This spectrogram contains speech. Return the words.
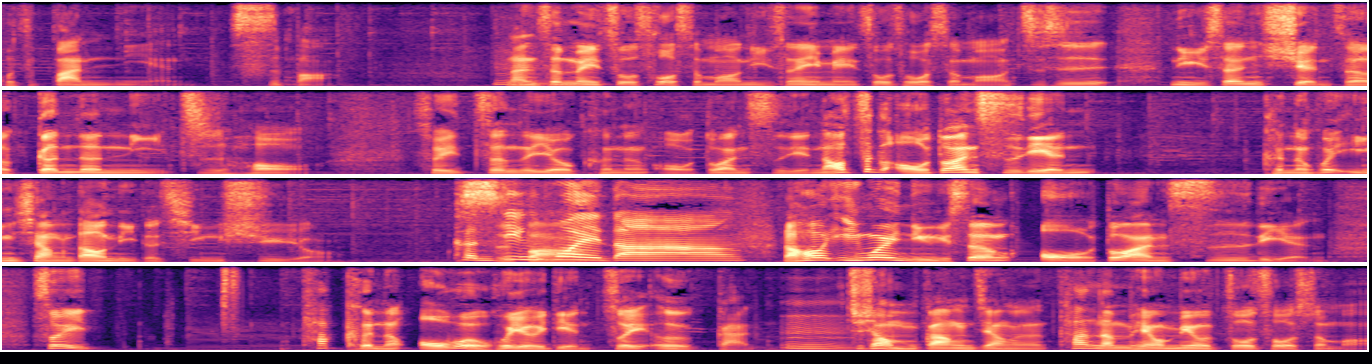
或者半年，是吧？嗯、男生没做错什么，女生也没做错什么，只是女生选择跟了你之后，所以真的有可能藕断丝连。然后这个藕断丝连可能会影响到你的情绪哦，肯定会的啊。然后因为女生藕断丝连，所以。她可能偶尔会有一点罪恶感，嗯，就像我们刚刚讲的，她男朋友没有做错什么，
